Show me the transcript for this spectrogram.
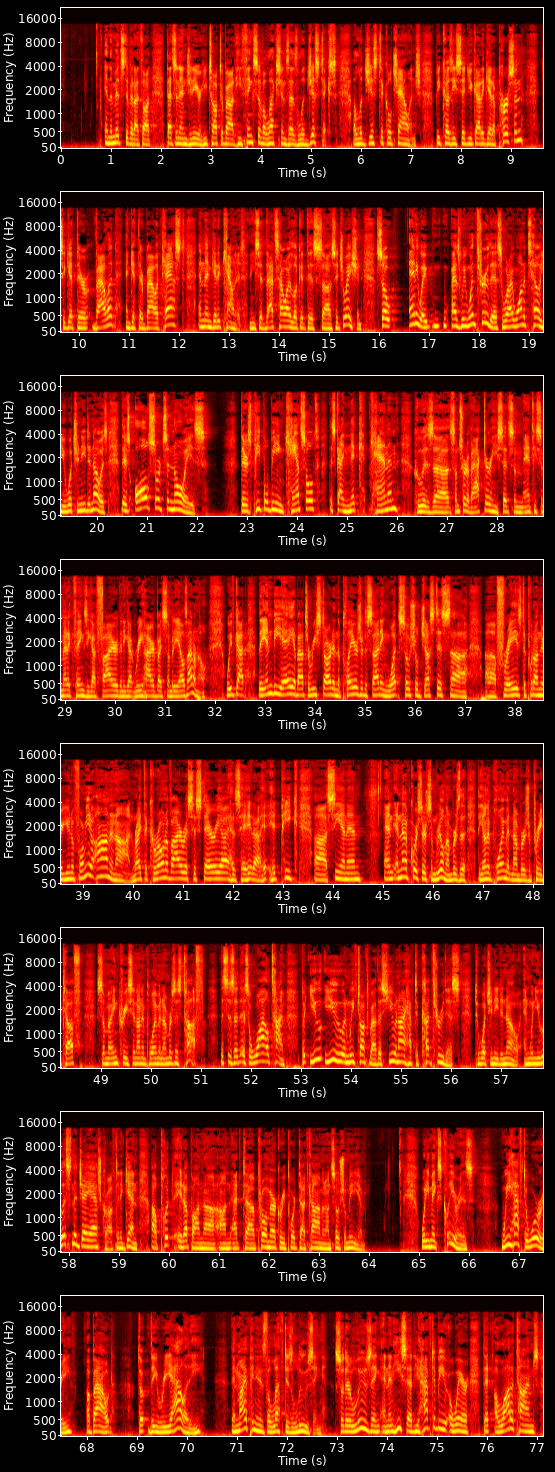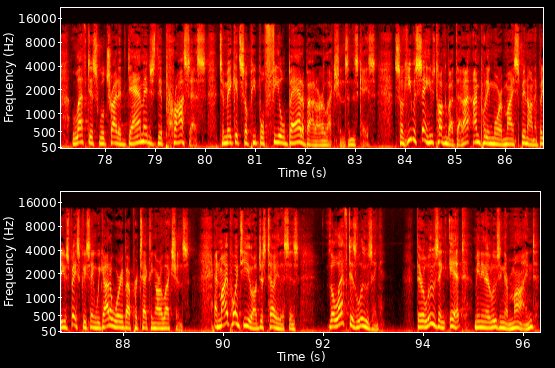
in the midst of it, I thought that's an engineer. He talked about he thinks of elections as logistics, a logistical challenge, because he said you got to get a person to get their ballot and get their ballot cast and then get it counted. And he said that's how I look at this uh, situation. So anyway, as we went through this, what I want to tell you, what you need to know is there's all sorts of noise there's people being canceled. This guy, Nick Cannon, who is uh, some sort of actor, he said some anti Semitic things. He got fired, then he got rehired by somebody else. I don't know. We've got the NBA about to restart, and the players are deciding what social justice uh, uh, phrase to put on their uniform. You know, on and on, right? The coronavirus hysteria has hit, hit peak, uh, CNN. And, and then, of course, there's some real numbers. The, the unemployment numbers are pretty tough. Some increase in unemployment numbers is tough. This is a, it's a wild time time. But you, you, and we've talked about this, you and I have to cut through this to what you need to know. And when you listen to Jay Ashcroft, and again, I'll put it up on, uh, on at uh, proamericareport.com and on social media. What he makes clear is we have to worry about the, the reality in my opinion, is the left is losing. So they're losing. And then he said, you have to be aware that a lot of times leftists will try to damage the process to make it so people feel bad about our elections in this case. So he was saying, he was talking about that. I, am putting more of my spin on it, but he was basically saying we got to worry about protecting our elections. And my point to you, I'll just tell you this is the left is losing. They're losing it, meaning they're losing their mind.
